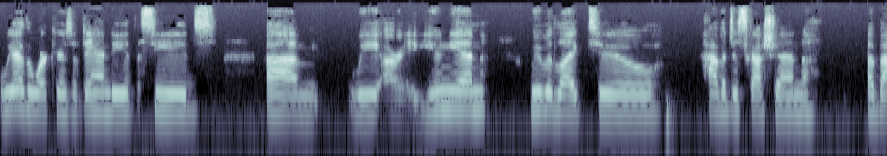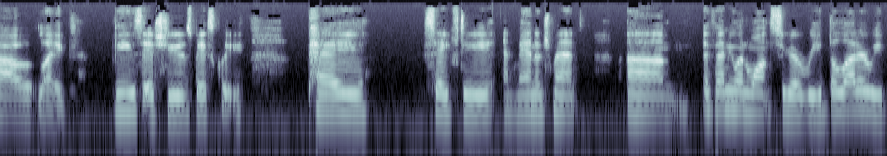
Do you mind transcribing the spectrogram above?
We are the workers of Dandy, the seeds. Um, we are a union. We would like to have a discussion about like these issues basically pay, safety, and management. Um, if anyone wants to go read the letter, we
